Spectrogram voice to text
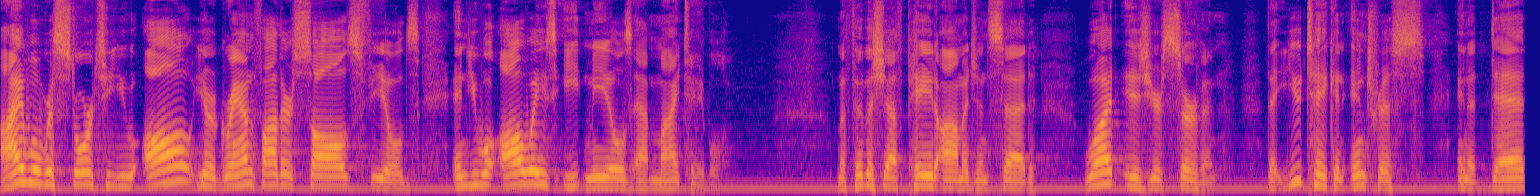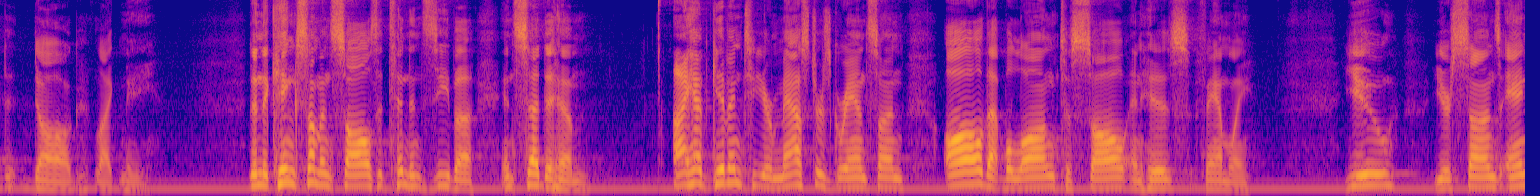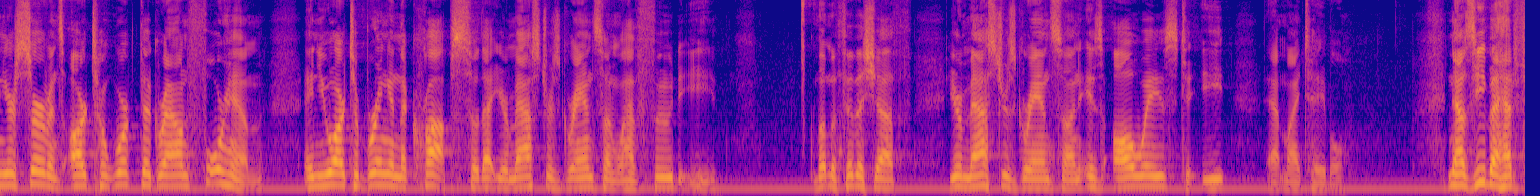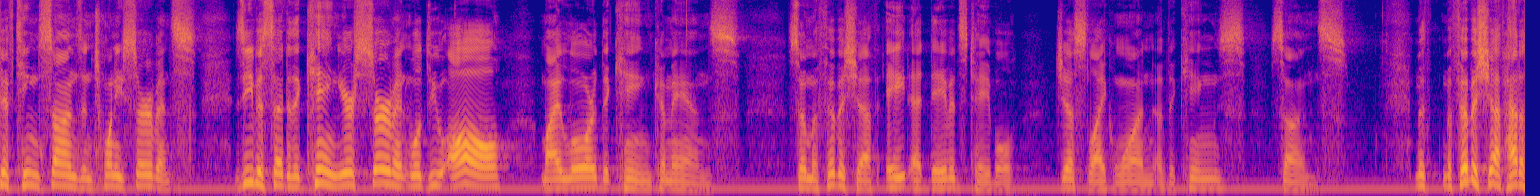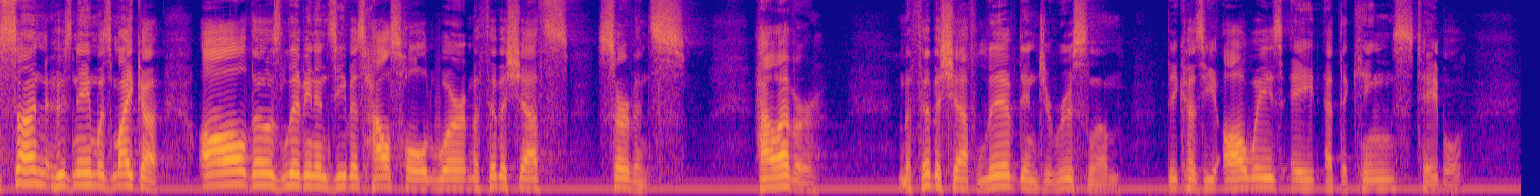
I will restore to you all your grandfather Saul's fields, and you will always eat meals at my table. Mephibosheth paid homage and said, What is your servant that you take an interest in a dead dog like me? Then the king summoned Saul's attendant Ziba and said to him, I have given to your master's grandson all that belonged to Saul and his family. You, your sons and your servants are to work the ground for him, and you are to bring in the crops so that your master's grandson will have food to eat. But Mephibosheth, your master's grandson, is always to eat at my table. Now Ziba had 15 sons and 20 servants. Ziba said to the king, Your servant will do all my lord the king commands. So Mephibosheth ate at David's table just like one of the king's sons. Mephibosheth had a son whose name was Micah. All those living in Ziba's household were Mephibosheth's servants. However, Mephibosheth lived in Jerusalem because he always ate at the king's table.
